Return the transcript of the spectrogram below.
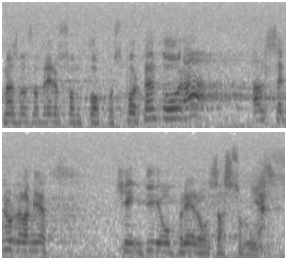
mas los obreros son pocos. Por tanto, ora al Señor de la mies, quien envíe obreros a su mies.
